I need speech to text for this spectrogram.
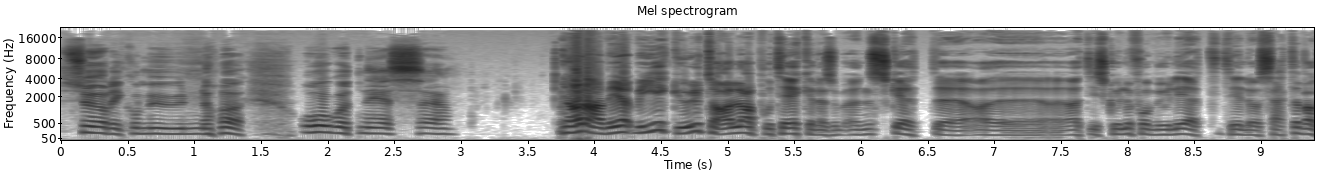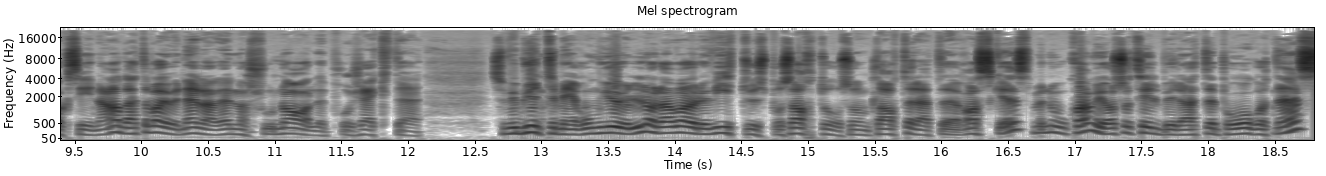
sør i kommunen og Ågotnes? Ja da, vi, vi, gikk ut til alle apotekene som ønsket at de skulle få mulighet til å sette vaksiner. Dette var jo en del av det nasjonale prosjektet så vi begynte med romjulen, og da var jo det Vitus på Sartor som klarte dette raskest. Men nå kan vi også tilby dette på Ågotnes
